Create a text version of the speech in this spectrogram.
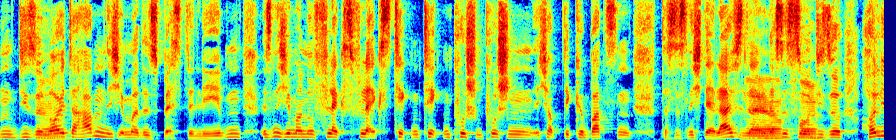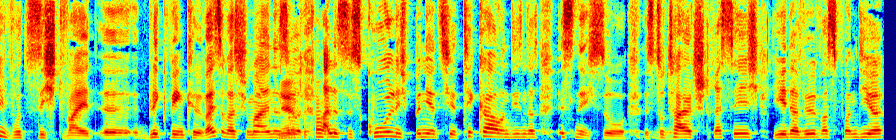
Und diese ja. Leute haben nicht immer das beste Leben. Ist nicht immer nur Flex, Flex, Ticken, Ticken, Pushen, Pushen. Ich habe dicke Batzen. Das ist nicht der Lifestyle. Ja, das ist voll. so diese Hollywood-Sichtweit, äh, Blickwinkel. Weißt du, was ich meine? Ja, so, alles ist cool. Ich bin jetzt hier Ticker und diesen das ist nicht so. Ist total stressig. Jeder will was von dir.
